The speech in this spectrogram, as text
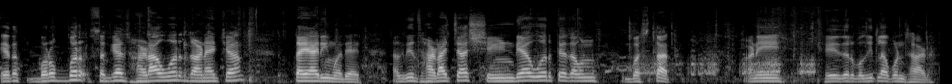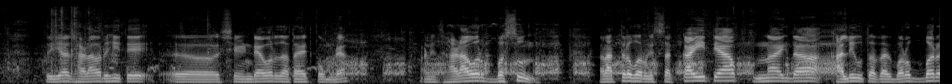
आता बरोबर सगळ्या झाडावर जाण्याच्या तयारीमध्ये आहेत. अगदी झाडाच्या शेंड्यावर त्या जाऊन बसतात. आणि हे जर बघितलं आपण झाड तर या झाडावरही ते शेंड्यावर जात आहेत कोंबड्या. आणि झाडावर बसून रात्रभर म्हणजे सकाळी त्या पुन्हा एकदा खाली उतरतात. बरोबर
